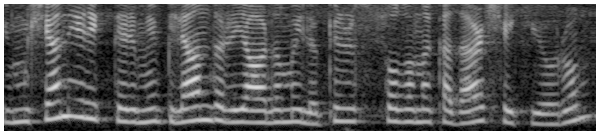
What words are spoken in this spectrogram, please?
Yumuşayan eriklerimi blender yardımıyla pürüzsüz olana kadar çekiyorum.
